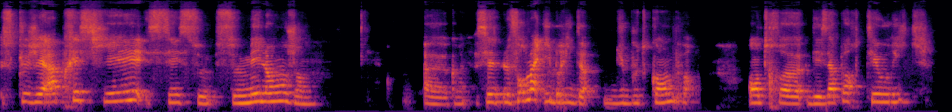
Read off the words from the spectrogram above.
ce que j'ai apprécié, c'est ce, mélange, c'est le format hybride du bootcamp entre des apports théoriques,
